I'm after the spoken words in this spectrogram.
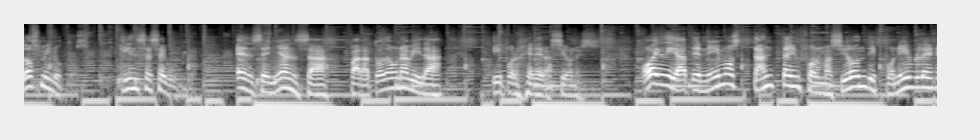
Dos minutos, 15 segundos. Enseñanza para toda una vida y por generaciones. Hoy día tenemos tanta información disponible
